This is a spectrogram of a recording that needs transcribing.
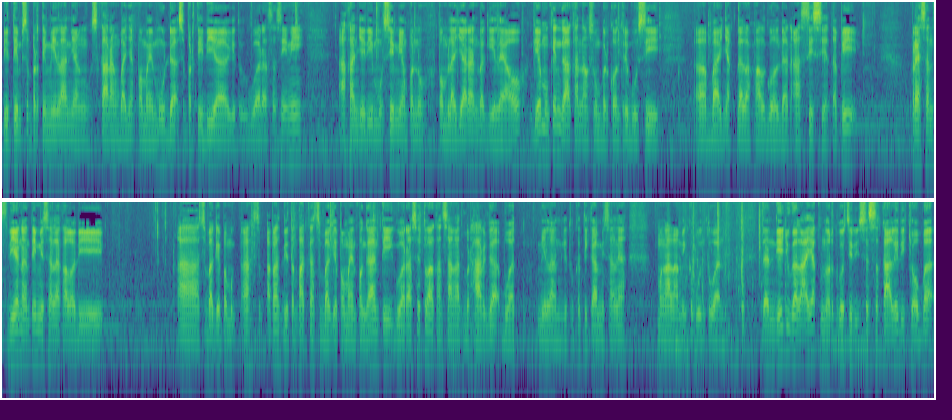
di tim seperti Milan yang sekarang banyak pemain muda seperti dia gitu. Gua rasa sih ini akan jadi musim yang penuh pembelajaran bagi Leo. Dia mungkin gak akan langsung berkontribusi uh, banyak dalam hal gol dan assist ya, tapi presence dia nanti misalnya kalau di uh, sebagai pem, uh, apa ditempatkan sebagai pemain pengganti, gua rasa itu akan sangat berharga buat Milan gitu ketika misalnya mengalami kebuntuan. Dan dia juga layak menurut gue sih sesekali dicoba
